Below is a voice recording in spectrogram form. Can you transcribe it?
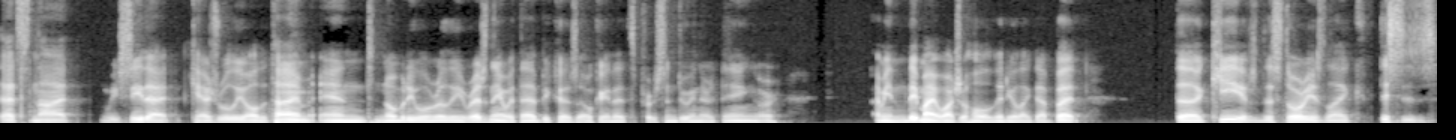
that's not we see that casually all the time and nobody will really resonate with that because okay that's person doing their thing or i mean they might watch a whole video like that but the key of the story is like this is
